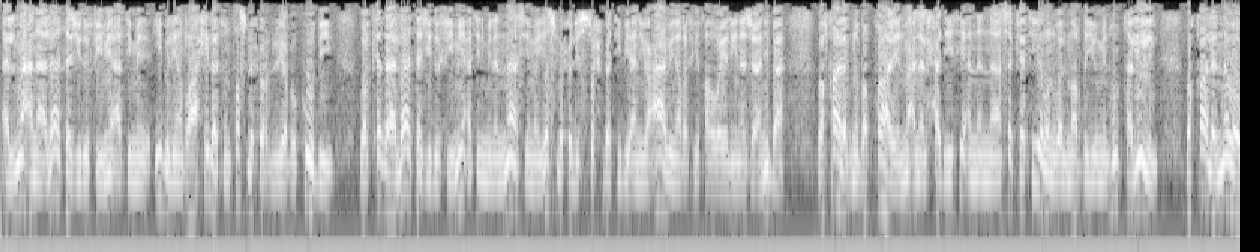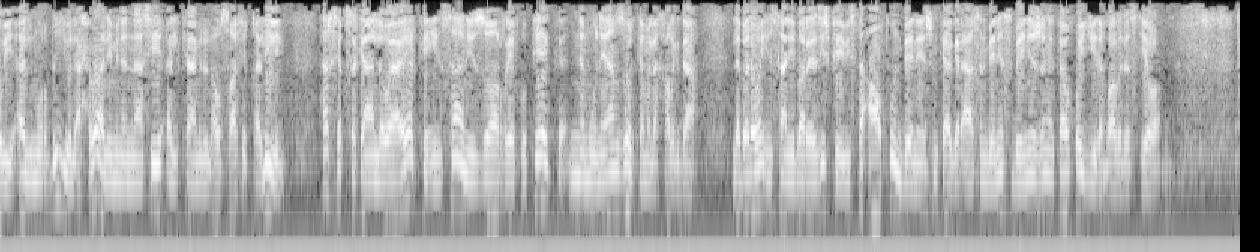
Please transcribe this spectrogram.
المعنى لا تجد في مئة من إبل راحلة تصلح للركوب وكذا لا تجد في مئة من الناس من يصلح للصحبة بأن يعاون رفيقه ويلين جانبه. وقال ابن بطال معنى الحديث أن الناس كثير والمرضي منهم قليل. وقال النووي المرضي الأحوال من الناس الكامل الأوصاف قليل. هەر قسەکان لەوایە کە ئینسانی زۆر ڕێک و پێک نمونەیان زۆر کەمە لە خەڵکدا. لەبەرەوە ئینسانی بەڕێزیش پێویستە ئاڵتون بێنێ چونکە ئەگەر ئاسن بێنێ سبێنێ ژەنگەکە خۆی گیرەخوا بەدەستیەوە.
